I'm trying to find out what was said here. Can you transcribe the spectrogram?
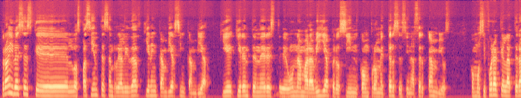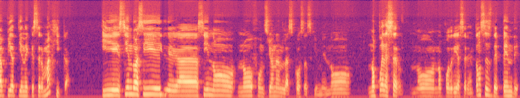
Pero hay veces que los pacientes en realidad quieren cambiar sin cambiar, quieren tener este, una maravilla pero sin comprometerse, sin hacer cambios, como si fuera que la terapia tiene que ser mágica. Y siendo así, eh, así no, no funcionan las cosas, Jiménez, no puede ser, no, no podría ser. Entonces depende.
